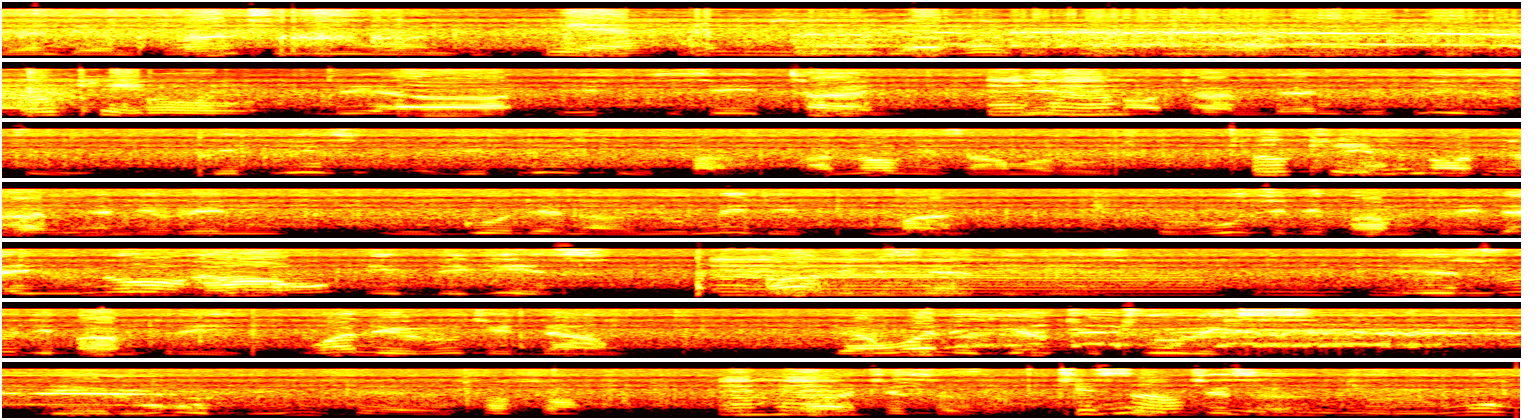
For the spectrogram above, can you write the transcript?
Then they plant a new one. Yeah. So they are going to plant a new one now. Okay. So they are, if to say time, if Mhm. not time, then the place is too, the place, the place too far along is Samo Road. Okay. If not time and the rainy, we go there now. You meet the man to root the palm tree. Then you know how it begins, how the business begins. They root the palm tree. When they root it down, then when they get to two weeks, they remove. Use uh, soso Mhm. uh, chisel. Chisel. Chisel to remove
